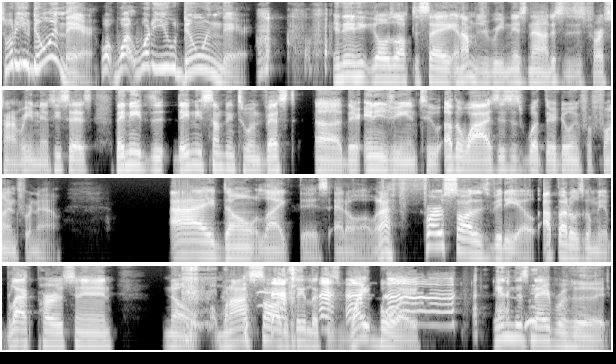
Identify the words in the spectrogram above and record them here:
So what are you doing there? What what what are you doing there? And then he goes off to say, and I'm just reading this now. This is his first time reading this. He says they need to, they need something to invest uh, their energy into. Otherwise, this is what they're doing for fun for now. I don't like this at all. When I first saw this video, I thought it was gonna be a black person. No, when I saw that they let this white boy in this neighborhood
